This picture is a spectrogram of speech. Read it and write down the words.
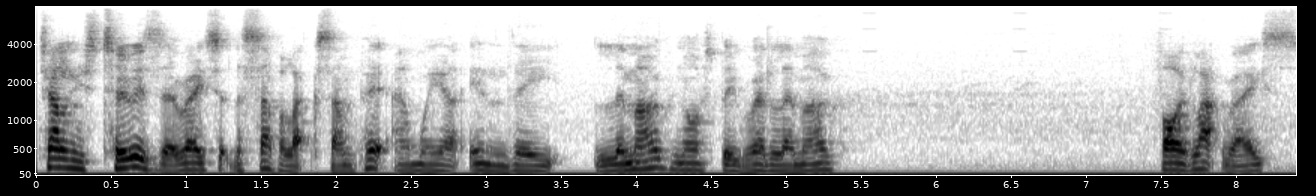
Challenge 2 is a race at the Savolax Sandpit and we are in the limo, nice big red limo. Five lap race,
